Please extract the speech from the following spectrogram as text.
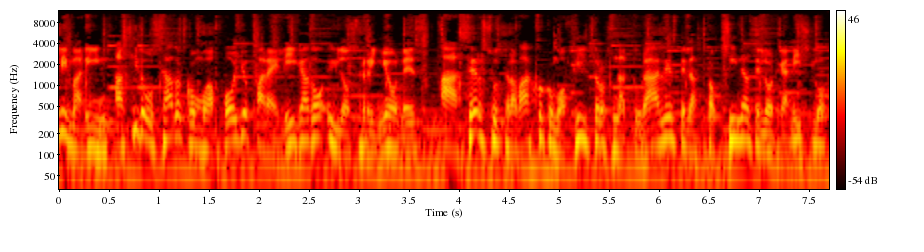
Silimarín ha sido usado como apoyo para el hígado y los riñones a hacer su trabajo como filtros naturales de las toxinas del organismo.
